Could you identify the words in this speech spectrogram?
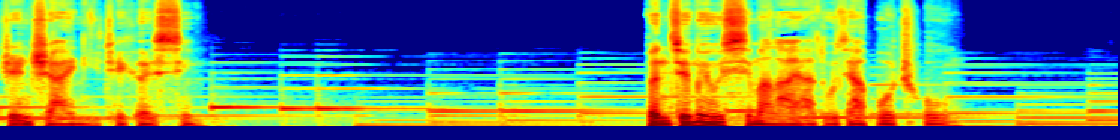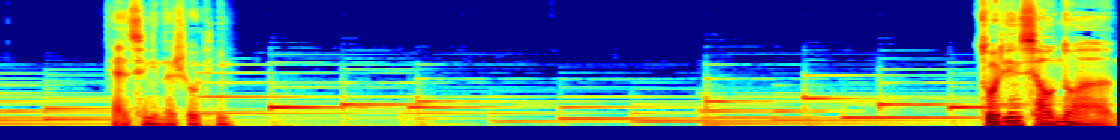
人只爱你这颗心。本节目由喜马拉雅独家播出，感谢您的收听。昨天，小暖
